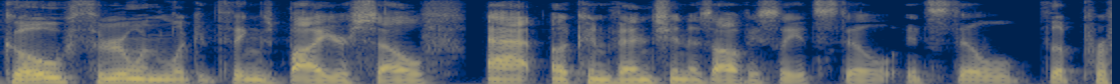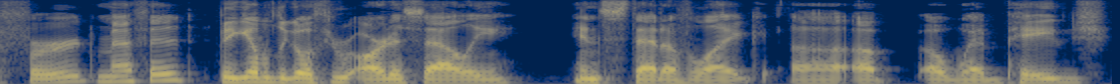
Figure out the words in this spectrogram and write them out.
go through and look at things by yourself at a convention is obviously it's still it's still the preferred method. Being able to go through Artist Alley instead of like uh, a a web page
